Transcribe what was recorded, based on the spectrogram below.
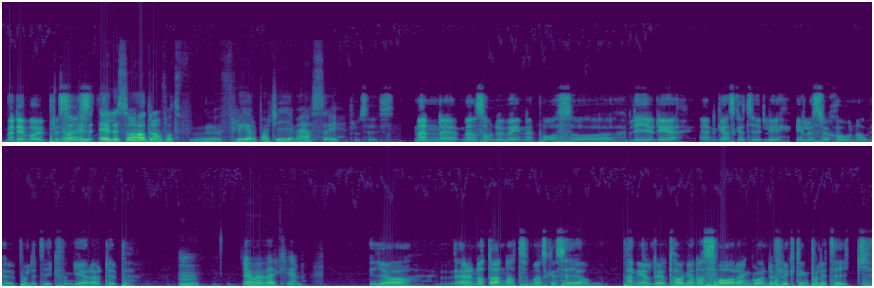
Men det var ju precis. Ja, eller, eller så hade de fått mm, fler partier med sig. precis. Men, eh, men som du var inne på så blir ju det en ganska tydlig illustration av hur politik fungerar typ. Mm. Ja men verkligen. Ja, är det något annat som man ska säga om paneldeltagarnas svar angående flyktingpolitik?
